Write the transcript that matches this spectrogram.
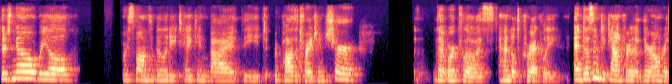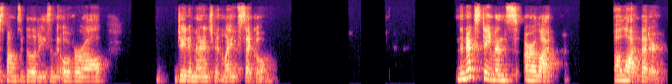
there's no real responsibility taken by the repository to ensure that workflow is handled correctly and doesn't account for their own responsibilities in the overall data management life cycle. The next statements are a lot, a lot better.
